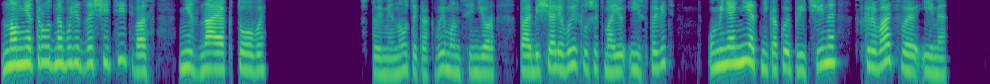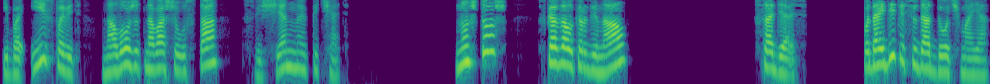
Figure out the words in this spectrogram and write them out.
Но мне трудно будет защитить вас, не зная, кто вы». С той минуты, как вы, монсеньор, пообещали выслушать мою исповедь, у меня нет никакой причины скрывать свое имя, ибо исповедь наложит на ваши уста священную печать. — Ну что ж, — сказал кардинал, садясь, — подойдите сюда, дочь моя,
